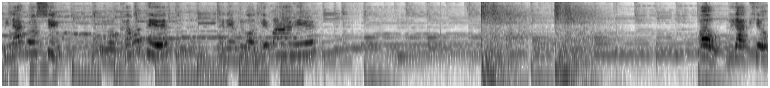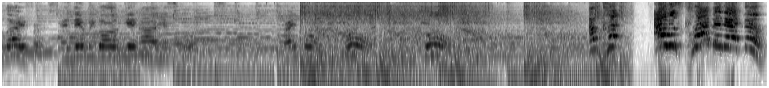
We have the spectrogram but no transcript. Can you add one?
we not gonna shoot. We gonna come up here, and then we gonna get behind here. Oh, we gotta kill Larry first, and then we gonna get uh, his goons. Right, boom, boom, boom. I'm clap. I was clapping at them.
